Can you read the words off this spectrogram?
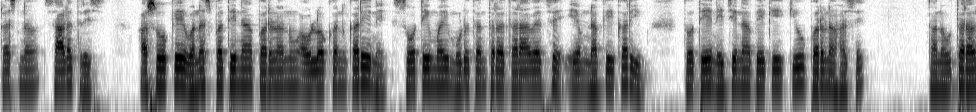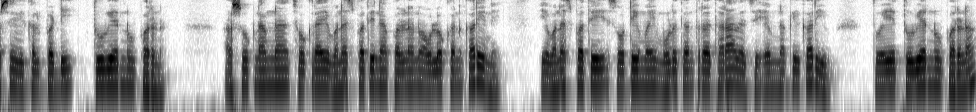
પ્રશ્ન સાડત્રીસ અશોકે વનસ્પતિના પર્ણનું અવલોકન કરીને સોટીમય મૂળતંત્ર ધરાવે છે એમ નક્કી કર્યું. તો તે નીચેના પૈકી કયું પર્ણ હશે? આનો ઉત્તર આવશે વિકલ્પ ડી તુવેરનું પર્ણ. અશોક નામના છોકરાએ વનસ્પતિના પર્ણનું અવલોકન કરીને એ વનસ્પતિ સોટીમય મૂળતંત્ર ધરાવે છે એમ નક્કી કર્યું. તો એ તુવેરનું પર્ણ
